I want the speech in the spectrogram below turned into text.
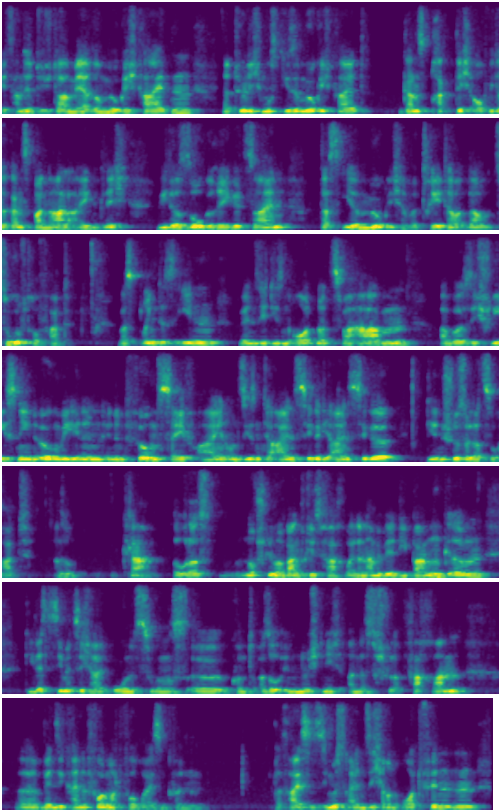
jetzt haben Sie natürlich da mehrere Möglichkeiten. Natürlich muss diese Möglichkeit ganz praktisch, auch wieder ganz banal eigentlich, wieder so geregelt sein, dass Ihr möglicher Vertreter da Zugriff drauf hat. Was bringt es Ihnen, wenn Sie diesen Ordner zwar haben, aber Sie schließen ihn irgendwie in den, in den Firmensafe ein und Sie sind der Einzige, die Einzige, die den Schlüssel dazu hat. Also klar, oder noch schlimmer Bankschließfach, weil dann haben wir die Bank, ähm, die lässt Sie mit Sicherheit ohne Zugangs, äh, also nicht, nicht an das Fach ran, äh, wenn Sie keine Vollmacht vorweisen können. Das heißt, Sie müssen einen sicheren Ort finden.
